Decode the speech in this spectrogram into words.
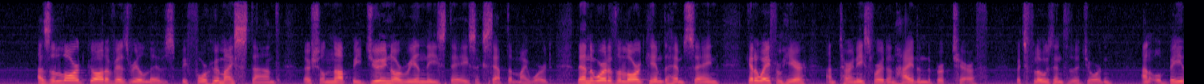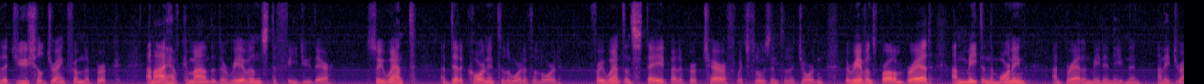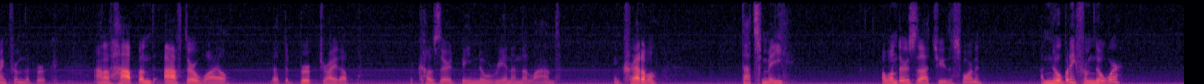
As the Lord God of Israel lives, before whom I stand, there shall not be dew nor rain these days, except at my word. Then the word of the Lord came to him, saying, Get away from here and turn eastward and hide in the brook Cherith, which flows into the Jordan. And it will be that you shall drink from the brook, and I have commanded the ravens to feed you there. So he went and did according to the word of the Lord. For he went and stayed by the brook Cherith, which flows into the Jordan. The ravens brought him bread and meat in the morning, and bread and meat in the evening, and he drank from the brook. And it happened after a while that the brook dried up because there had been no rain in the land. Incredible. That's me. I wonder, is that you this morning? And nobody from nowhere?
